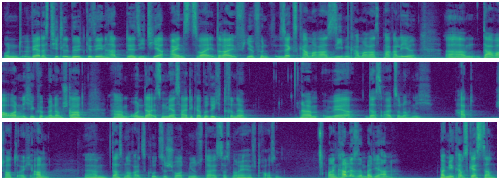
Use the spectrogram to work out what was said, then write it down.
Und wer das Titelbild gesehen hat, der sieht hier 1, 2, 3, 4, 5, 6 Kameras, 7 Kameras parallel. Ähm, da war ordentlich Equipment am Start ähm, und da ist ein mehrseitiger Bericht drin. Ähm, wer das also noch nicht hat, schaut es euch an. Ähm, das noch als kurze Short News, da ist das neue Heft draußen. Wann kam das denn bei dir an? Bei mir kam es gestern.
